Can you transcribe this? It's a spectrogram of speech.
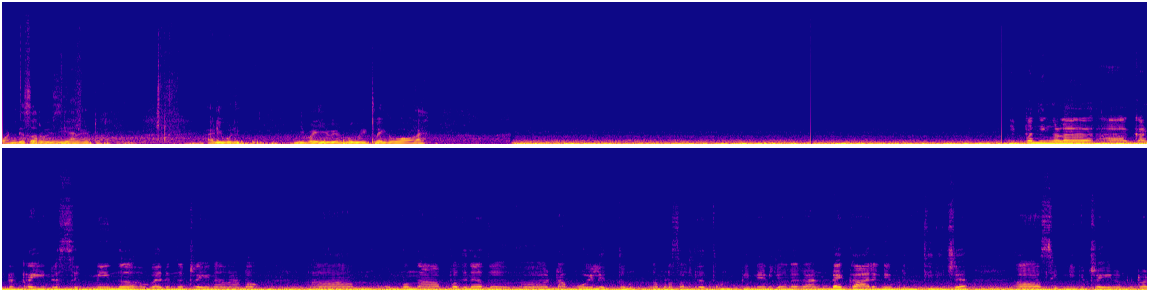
വണ്ടി സർവീസ് ചെയ്യാനായിട്ട്. അടിപൊളി. ഇനി വൈകി നമുക്ക് വീട്ടിലേക്ക് പോവേ ഇപ്പം നിങ്ങൾ കണ്ട ട്രെയിൻ സിഡ്നിയിൽ നിന്ന് വരുന്ന ട്രെയിനാണ് കേട്ടോ. ഒന്ന് നാൽപ്പതിന് അത് ഡബോയിലെത്തും നമ്മുടെ സ്ഥലത്തെത്തും. പിന്നെ എനിക്ക് അങ്ങനെ രണ്ടേ കാലിന് ഇവിടുന്ന് തിരിച്ച് സിഡ്നിക്ക് ട്രെയിൻ ഉണ്ട് കേട്ടോ.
